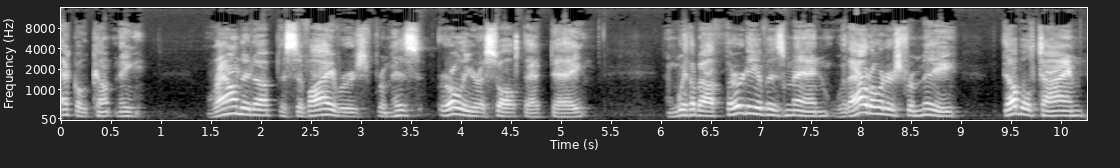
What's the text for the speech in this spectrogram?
Echo Company, rounded up the survivors from his earlier assault that day, and with about 30 of his men, without orders from me, double timed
